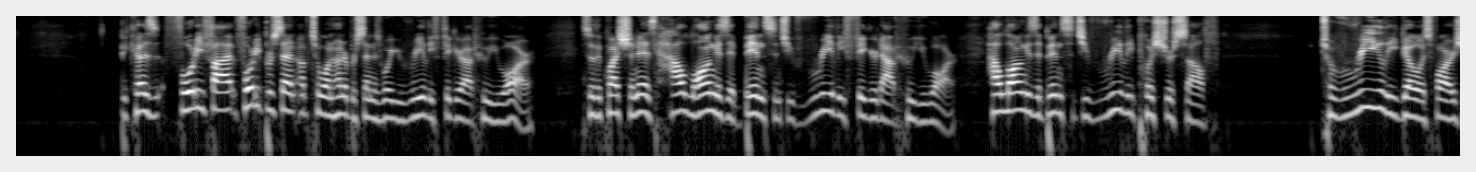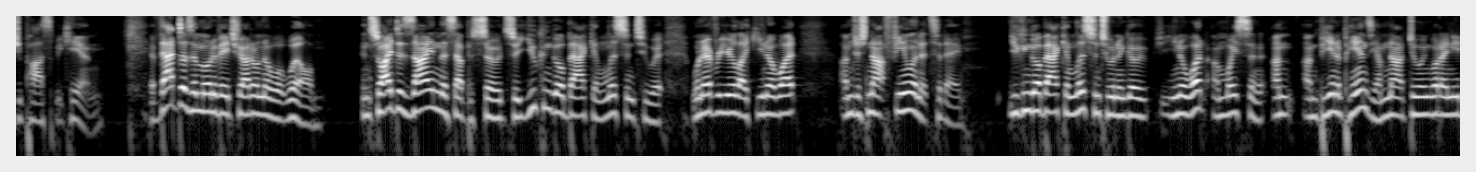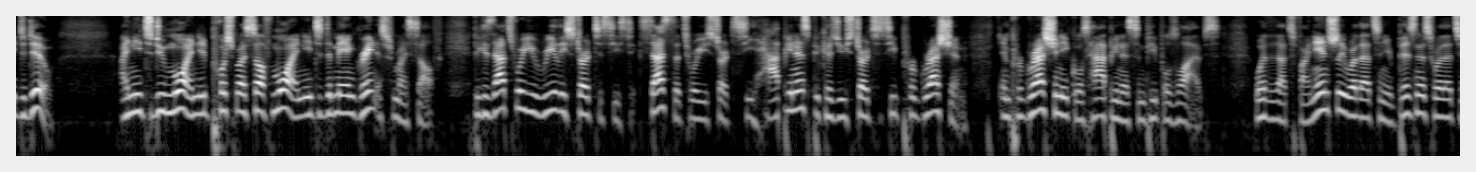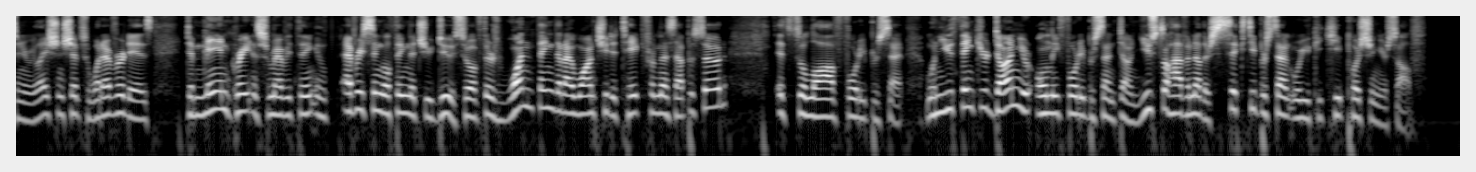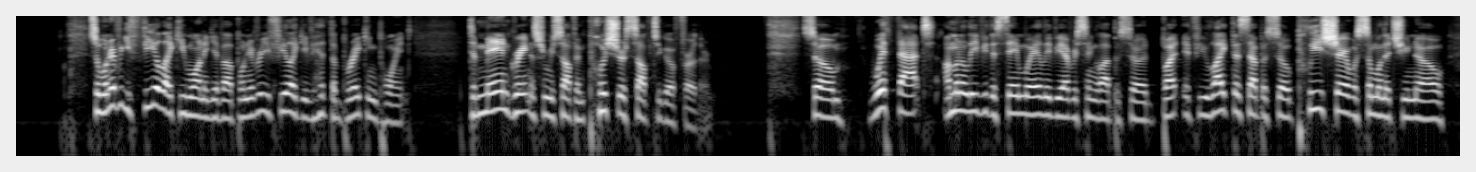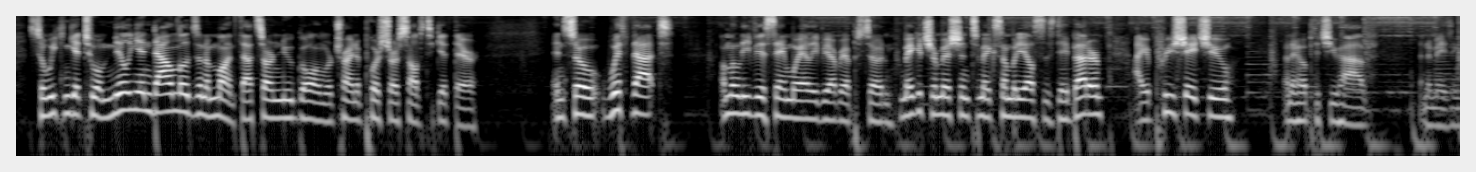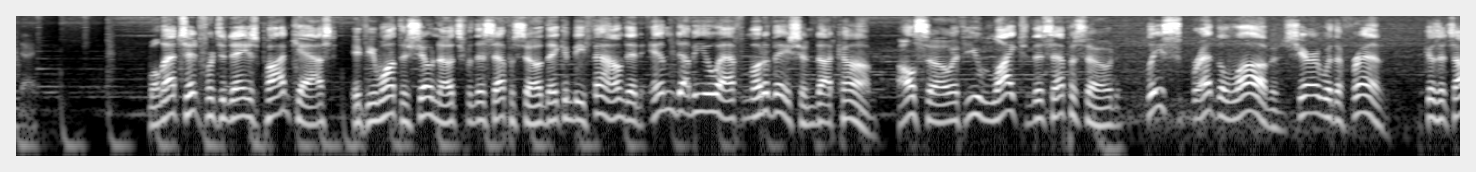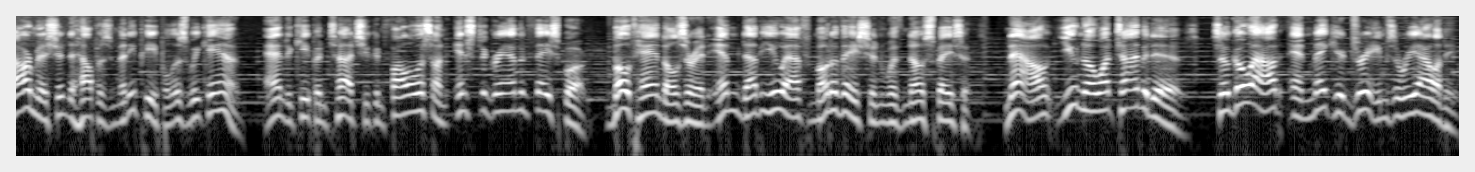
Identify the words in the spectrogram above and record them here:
Because 45, 40% up to 100% is where you really figure out who you are. So the question is, how long has it been since you've really figured out who you are? How long has it been since you've really pushed yourself to really go as far as you possibly can? If that doesn't motivate you, I don't know what will. And so I designed this episode so you can go back and listen to it whenever you're like, you know what? I'm just not feeling it today. You can go back and listen to it and go, you know what? I'm wasting it. I'm, I'm being a pansy. I'm not doing what I need to do. I need to do more. I need to push myself more. I need to demand greatness for myself because that's where you really start to see success. That's where you start to see happiness because you start to see progression. And progression equals happiness in people's lives, whether that's financially, whether that's in your business, whether that's in your relationships, whatever it is. Demand greatness from everything, every single thing that you do. So if there's one thing that I want you to take from this episode, it's the law of 40%. When you think you're done, you're only 40% done. You still have another 60% where you could keep pushing yourself. So whenever you feel like you want to give up, whenever you feel like you've hit the breaking point, demand greatness from yourself and push yourself to go further. So with that, I'm going to leave you the same way I leave you every single episode. But if you like this episode, please share it with someone that you know so we can get to a million downloads in a month. That's our new goal, and we're trying to push ourselves to get there. And so, with that, I'm going to leave you the same way I leave you every episode. Make it your mission to make somebody else's day better. I appreciate you, and I hope that you have an amazing day. Well, that's it for today's podcast. If you want the show notes for this episode, they can be found at MWFmotivation.com. Also, if you liked this episode, please spread the love and share it with a friend because it's our mission to help as many people as we can. And to keep in touch, you can follow us on Instagram and Facebook. Both handles are at MWF Motivation with no spaces. Now you know what time it is. So go out and make your dreams a reality.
